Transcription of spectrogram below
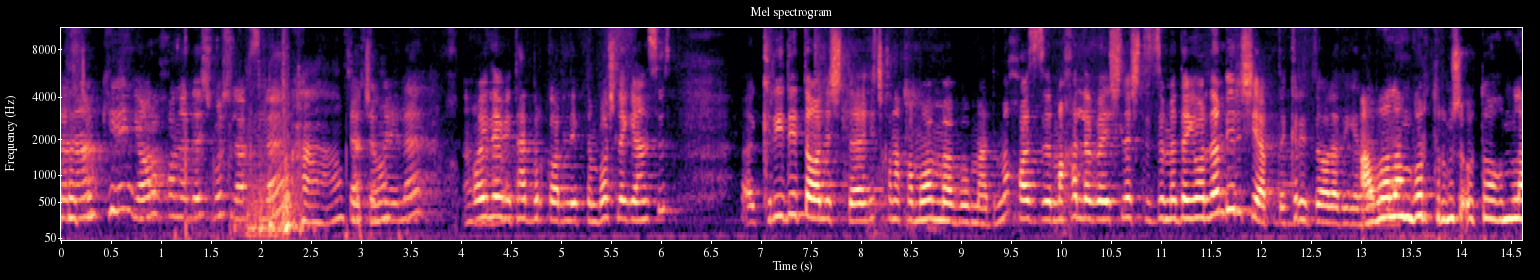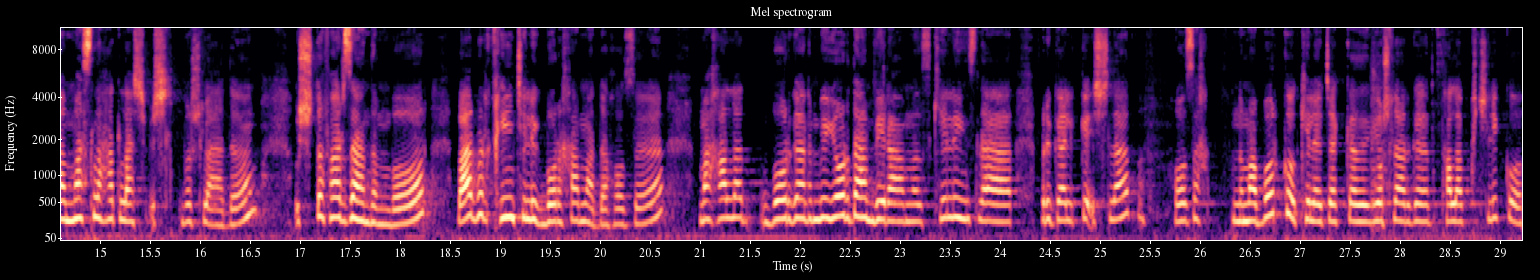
opajon keyin yorug'xonada ish boshlabsizlar ha charchamanglar oilaviy tadbirkorlikdan boshlagansiz. Kredit olishda hech qanaqa muammo bo'lmadimi? Hozir mahallada ishlash tizimida yordam berishyapti kredit oladiganlarga avvalambor turmush o'rtog'im bilan maslahatlashib ish boshladim. Uchta farzandim bor. Baribir qiyinchilik bor hammada hozir. Mahalla borganimga yordam beramiz. Kelinglar birgalikda ishlab. Hozir nima borku? Kelajakka yoshlarga talab kuchliku.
